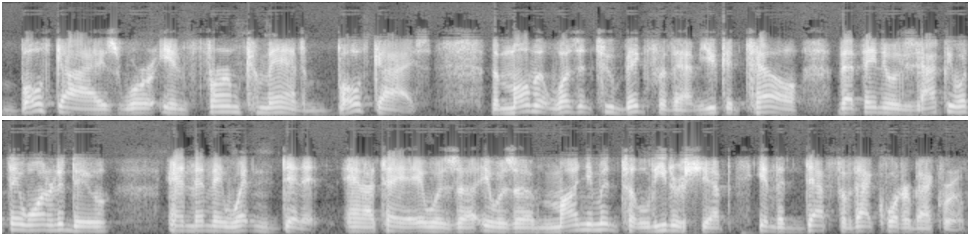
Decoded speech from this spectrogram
both guys were in firm command. Both guys. The moment wasn't too big for them. You could tell that they knew exactly what they wanted to do, and then they went and did it. And I tell you, it was a, it was a monument to leadership in the depth of that quarterback room.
